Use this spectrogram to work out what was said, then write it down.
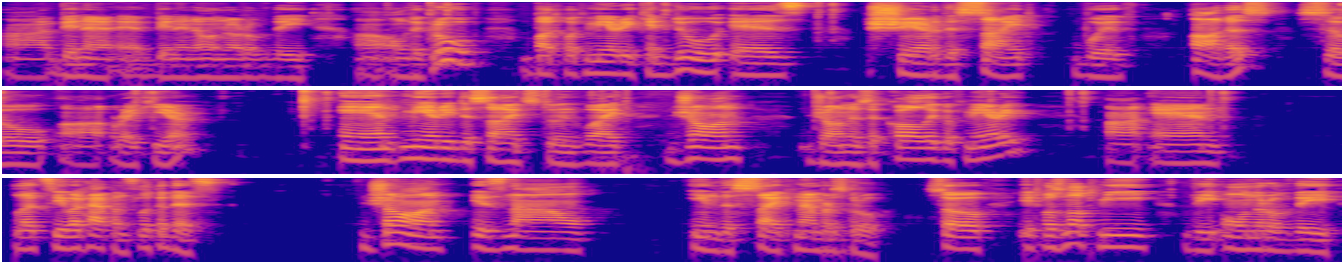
uh, being a been an owner of the uh, of the group. But what Mary can do is share the site with others. So uh, right here, and Mary decides to invite John John is a colleague of Mary. And let's see what happens. Look at this. John is now in the site members group. So it was not me, the owner of the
